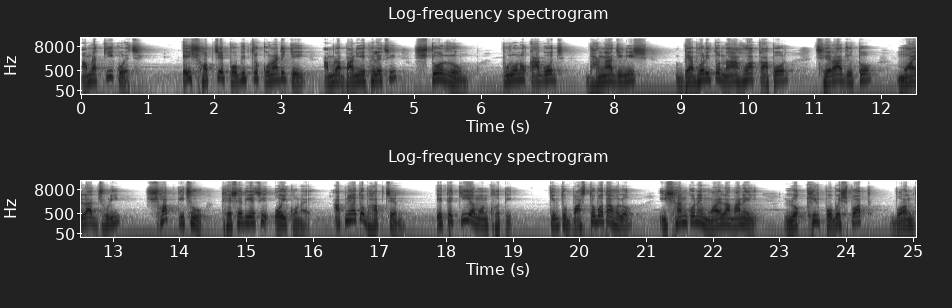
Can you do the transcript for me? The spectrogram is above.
আমরা কি করেছি? এই সবচেয়ে পবিত্র কোণাটিকেই আমরা বানিয়ে ফেলেছি স্টোর রুম। পুরনো কাগজ, ভাঙা জিনিস, ব্যবহৃত না হওয়া কাপড়, ছেঁড়া জুতো ময়লার ঝুড়ি সব কিছু ঠেসে দিয়েছি ওই কোণায় আপনি হয়তো ভাবছেন, এতে কি এমন ক্ষতি? কিন্তু বাস্তবতা হলো, ঈশান কোণে ময়লা মানেই লক্ষ্মীর প্রবেশপথ বন্ধ।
